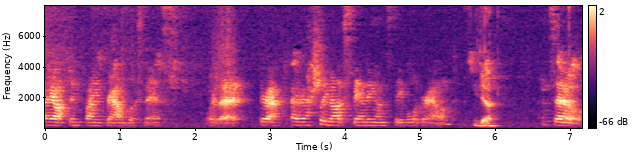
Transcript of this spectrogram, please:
I often find groundlessness, or that they're act- I'm actually not standing on stable ground. Yeah. And so,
